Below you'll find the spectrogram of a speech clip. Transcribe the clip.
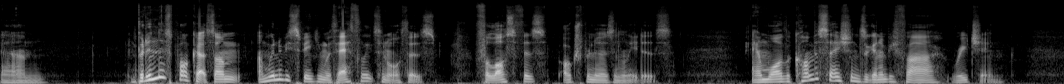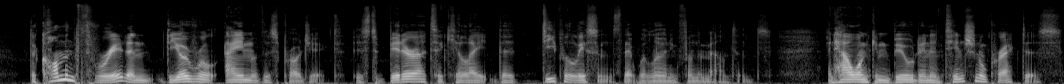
Um, but in this podcast, I'm I'm going to be speaking with athletes and authors, philosophers, entrepreneurs, and leaders. And while the conversations are going to be far-reaching, the common thread and the overall aim of this project is to better articulate the deeper lessons that we're learning from the mountains, and how one can build an intentional practice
